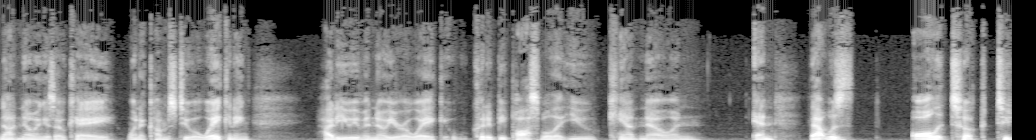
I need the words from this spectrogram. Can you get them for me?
not knowing is okay when it comes to awakening. How do you even know you're awake? Could it be possible that you can't know? And and that was all it took to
